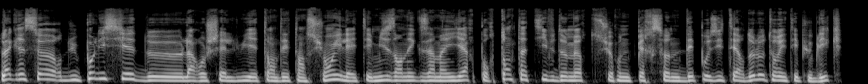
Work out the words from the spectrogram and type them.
L'agresseur du policier de La Rochelle, lui, est en détention. Il a été mis en examen hier pour tentative de meurtre sur une personne dépositaire de l'autorité publique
